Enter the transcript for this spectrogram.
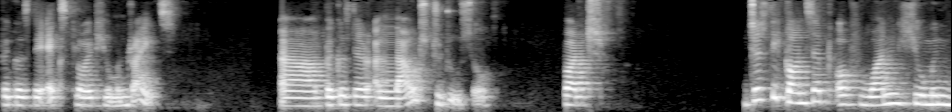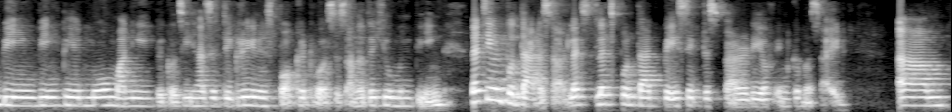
because they exploit human rights, uh, because they're allowed to do so. But just the concept of one human being being paid more money because he has a degree in his pocket versus another human being let's even put that aside let's let's put that basic disparity of income aside um,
